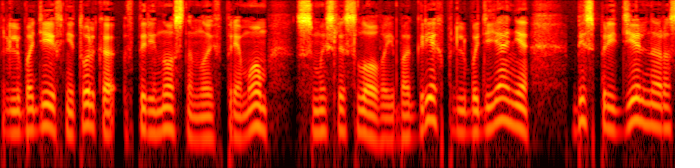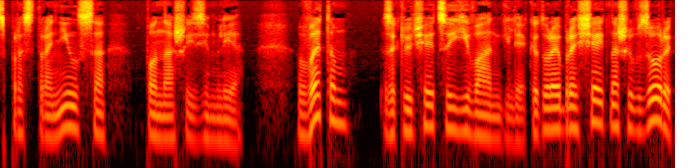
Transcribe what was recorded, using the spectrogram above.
Прелюбодеев не только в переносном, но и в прямом смысле слова, ибо грех прелюбодеяния беспредельно распространился по нашей земле. В этом заключается Евангелие, которое обращает наши взоры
